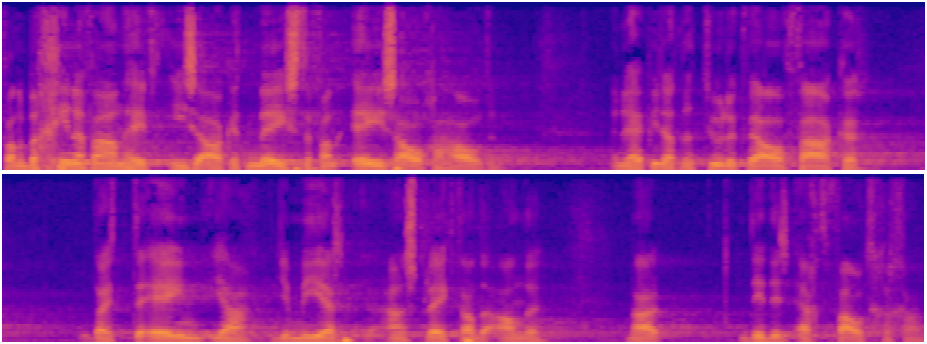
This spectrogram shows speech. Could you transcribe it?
Van het begin af aan heeft Isaac het meeste van Esau gehouden. En nu heb je dat natuurlijk wel vaker. Dat de een ja, je meer aanspreekt dan de ander. Maar dit is echt fout gegaan.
